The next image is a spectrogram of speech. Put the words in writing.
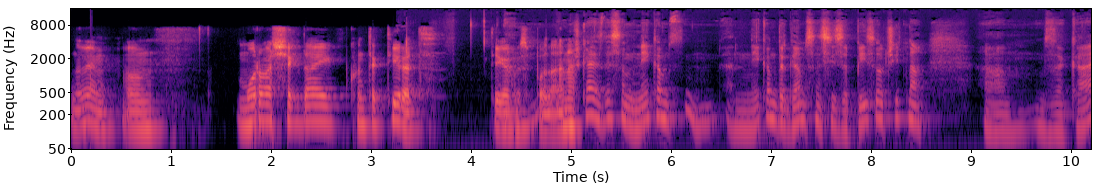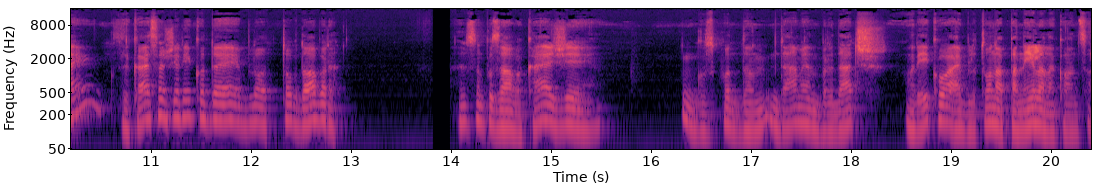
ne vem, um, moramo še kdaj kontaktirati tega um, gospoda. Ne? Kaj, zdaj sem nekam, nekam drugam sem si zapisal, očitno. Um, zakaj? zakaj sem že rekel, da je bilo tako dobro? Zdaj sem pozabil, kaj je že gospod Damien Brdač rekel, ali je bilo to na panelu na koncu.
